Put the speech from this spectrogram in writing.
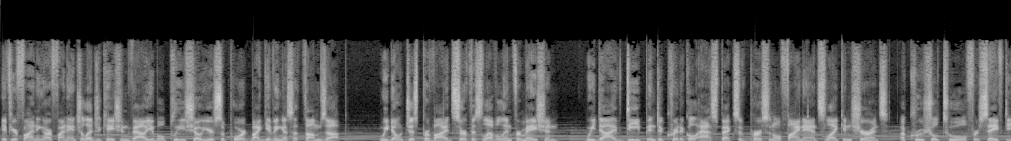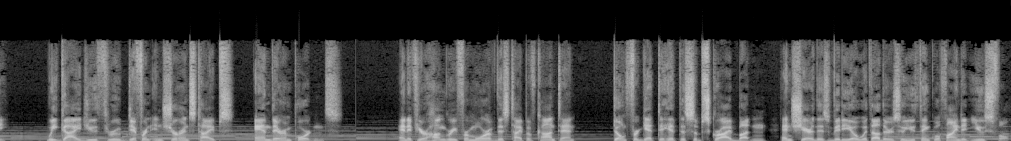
If you're finding our financial education valuable, please show your support by giving us a thumbs up. We don't just provide surface-level information, we dive deep into critical aspects of personal finance like insurance, a crucial tool for safety. We guide you through different insurance types and their importance. And if you're hungry for more of this type of content, don't forget to hit the subscribe button and share this video with others who you think will find it useful.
